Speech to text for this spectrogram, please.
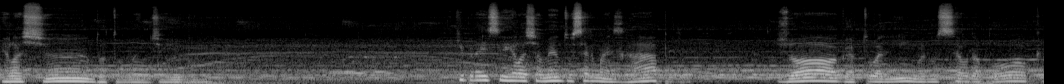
relaxando a tua mandíbula. Que para esse relaxamento ser mais rápido, Joga a tua língua no céu da boca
